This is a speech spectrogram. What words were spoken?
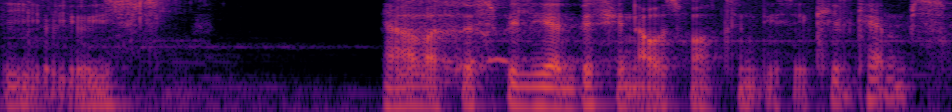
Uiuiui. Ja, was das Spiel hier ein bisschen ausmacht, sind diese Killcamps.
